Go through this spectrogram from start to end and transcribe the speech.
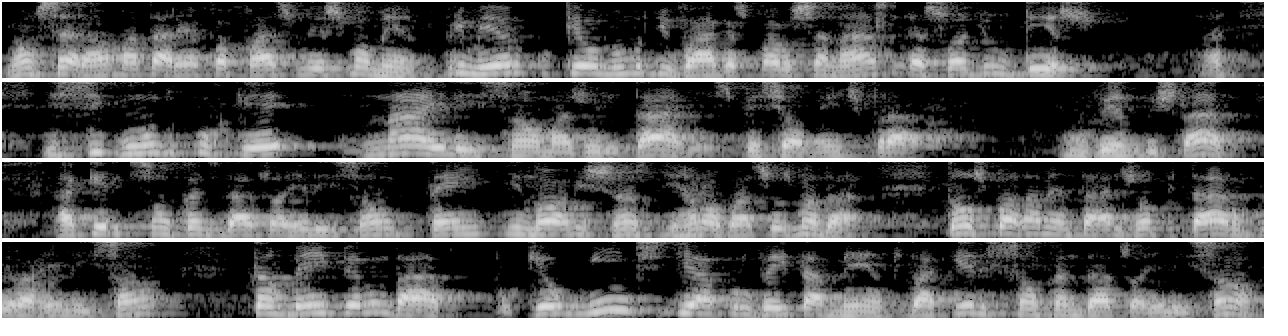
não será uma tarefa fácil nesse momento. Primeiro, porque o número de vagas para o Senado é só de um terço. Né? E segundo, porque na eleição majoritária, especialmente para governo do Estado, aqueles que são candidatos à reeleição têm enorme chance de renovar seus mandatos. Então, os parlamentares optaram pela reeleição também pelo um dado, porque o índice de aproveitamento daqueles que são candidatos à reeleição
